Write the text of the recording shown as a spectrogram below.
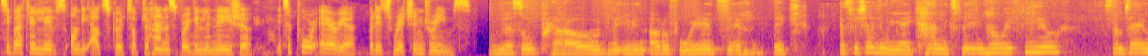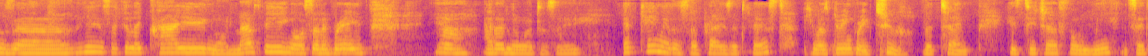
Sibahle lives on the outskirts of Johannesburg in Lenasia. It's a poor area, but it's rich in dreams. We are so proud. We're even out of words. like, especially me, I can't explain how I feel. Sometimes, uh, yes, I feel like crying or laughing or celebrate. Yeah, I don't know what to say. It came as a surprise at first. He was doing grade two that time. His teacher phoned me and said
